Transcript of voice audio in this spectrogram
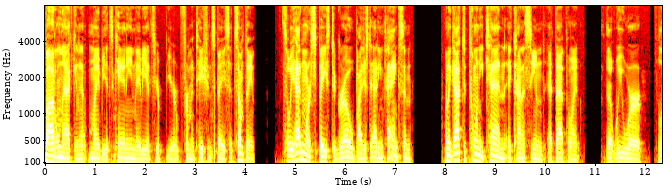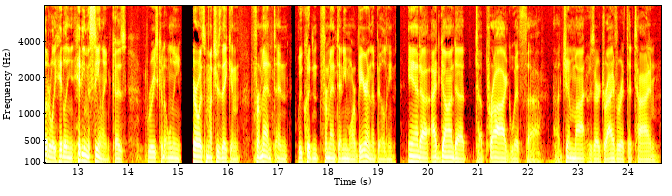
bottleneck, and it, maybe it's canning, maybe it's your your fermentation space, it's something. So we had more space to grow by just adding tanks. And when it got to 2010, it kind of seemed at that point that we were literally hitting hitting the ceiling because breweries can only grow as much as they can ferment, and we couldn't ferment any more beer in the building. And uh, I'd gone to to Prague with uh, uh, Jim Mott, who's our driver at the time,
